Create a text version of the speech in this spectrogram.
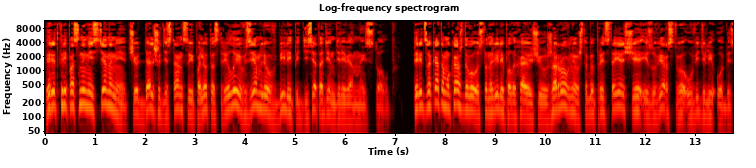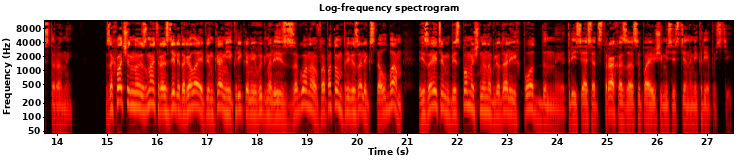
Перед крепостными стенами, чуть дальше дистанции полета стрелы, в землю вбили 51 деревянный столб. Перед закатом у каждого установили полыхающую жаровню, чтобы предстоящее изуверство увидели обе стороны. Захваченную знать раздели догола и пинками и криками выгнали из загонов, а потом привязали к столбам, и за этим беспомощно наблюдали их подданные, трясясь от страха за осыпающимися стенами крепости.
